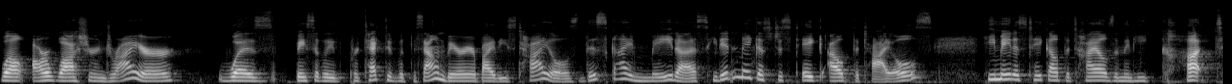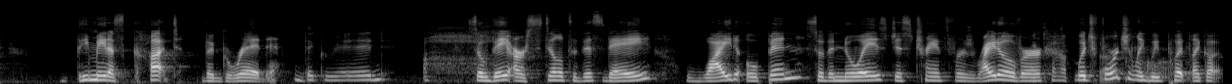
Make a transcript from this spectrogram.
Well, our washer and dryer was basically protected with the sound barrier by these tiles. This guy made us, he didn't make us just take out the tiles. He made us take out the tiles and then he cut, he made us cut the grid. The grid. Oh. So they are still to this day wide open. So the noise just transfers right over, which fortunately we put like a,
